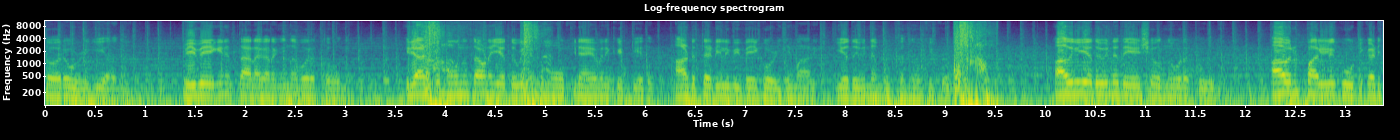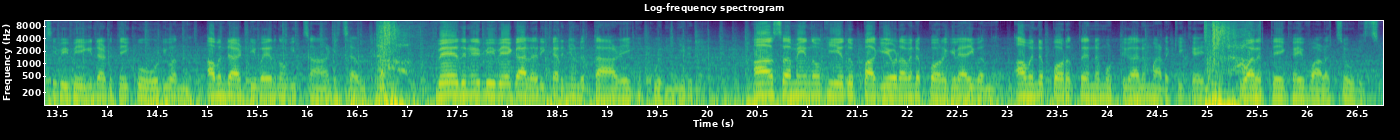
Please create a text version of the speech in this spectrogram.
ചോര ഒഴുകിയിറങ്ങി വിവേകിന് തലകറങ്ങുന്ന പോലെ തോന്നി. രണ്ടു മൂന്നും തവണ യദുവിൽ നിന്ന് മൂക്കിനായി അവന് കിട്ടിയതും അടുത്തടിയിൽ വിവേക് ഒഴിഞ്ഞു മാറി യദുവിന്റെ മുഖം നോക്കി കൊടുത്തു അതിൽ യദുവിന്റെ ദേഷ്യം ഒന്നുകൂടെ കൂടി. അവൻ പല്ല് കൂട്ടിക്കടിച്ച് വിവേകിന്റെ അടുത്തേക്ക് ഓടി വന്ന് അവന്റെ അടിവയർ നോക്കി ചാടി വേദനയിൽ വിവേക് അലറിക്കരഞ്ഞുകൊണ്ട് താഴേക്ക് കുനിഞ്ഞിരുന്നു. ആ സമയം നോക്കി യദു പകയോട് അവന്റെ പുറകിലായി വന്ന് അവന്റെ പുറത്ത് തന്നെ മുട്ടുകാലം മടക്കി കയറ്റി വലത്തേക്കായി വളച്ചോടിച്ചു.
